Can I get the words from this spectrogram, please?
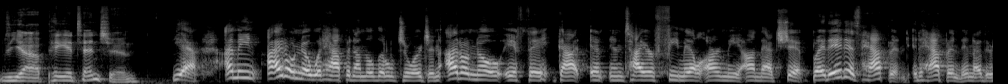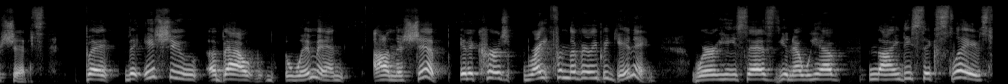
yeah, pay attention. Yeah. I mean, I don't know what happened on the Little George, and I don't know if they got an entire female army on that ship, but it has happened. It happened in other ships. But the issue about women on the ship, it occurs right from the very beginning, where he says, you know, we have 96 slaves,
